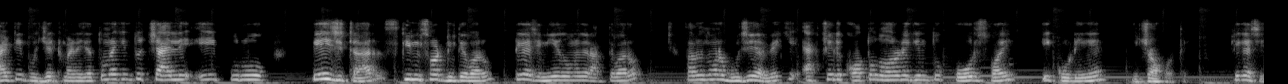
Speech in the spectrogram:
IT project manager তোমরা কিন্তু চাইলে এই পুরো পেজটার স্ক্রিনশট নিতে পারো, ঠিক আছে? নিয়ে তোমাদের রাখতে পারো। তাহলে তোমরা বুঝে যাবে কি অ্যাকচুয়ালি কত ধরনের কিন্তু কোর্স হয় এই কোডিং এর জগতে। ঠিক আছে?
